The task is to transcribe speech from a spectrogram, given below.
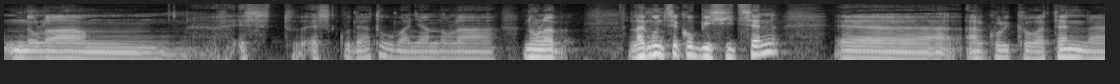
nola ez, ez kudeatu, baina nola, nola laguntzeko bizitzen e, alkoholiko baten e,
